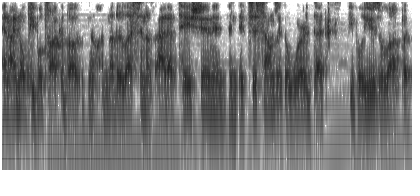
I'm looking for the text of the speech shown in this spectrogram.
and I know people talk about you know another lesson of adaptation, and, and it just sounds like a word that people use a lot, but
